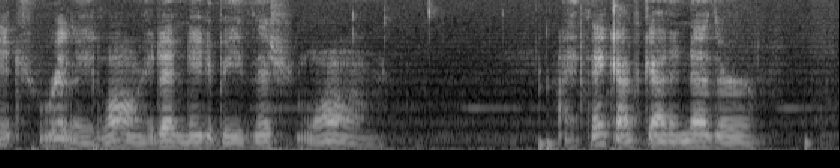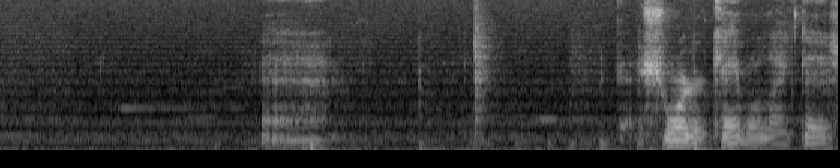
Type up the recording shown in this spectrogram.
it's really long. It doesn't need to be this long. I think I've got another uh, shorter cable like this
